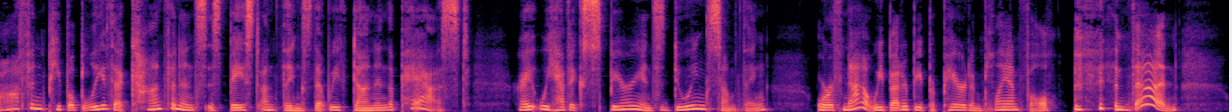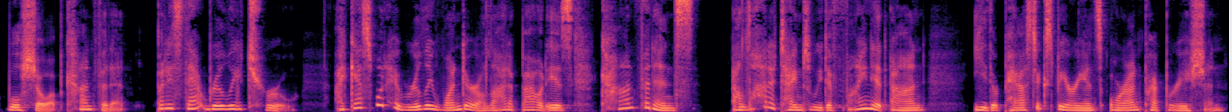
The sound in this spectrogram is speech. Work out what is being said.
often people believe that confidence is based on things that we've done in the past, right? We have experience doing something, or if not, we better be prepared and planful, and then we'll show up confident. But is that really true? I guess what I really wonder a lot about is confidence. A lot of times we define it on either past experience or on preparation.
